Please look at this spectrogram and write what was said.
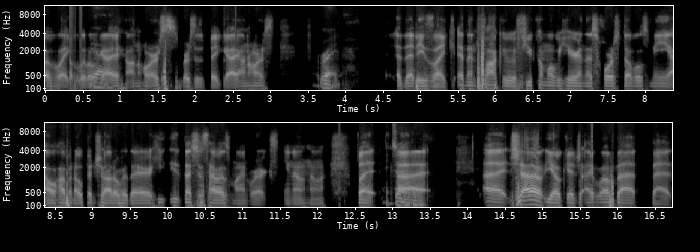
of like little Yeah. guy on horse versus big guy on horse. Right. and then he's like, and then Facu, if you come over here and this horse doubles me, I'll have an open shot over there. He he- that's just how his mind works, you know. No, but Exactly. uh, uh, shout out Jokic. I love that that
